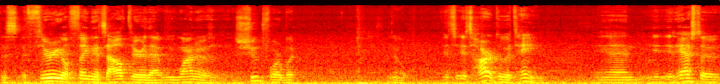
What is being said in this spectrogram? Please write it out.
this ethereal thing that's out there that we want to shoot for, but you know, it's it's hard to attain, and it, it has to.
